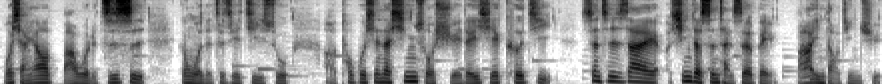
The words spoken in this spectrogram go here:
我想要把我的知识跟我的这些技术啊，透过现在新所学的一些科技，甚至在新的生产设备，把它引导进去，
